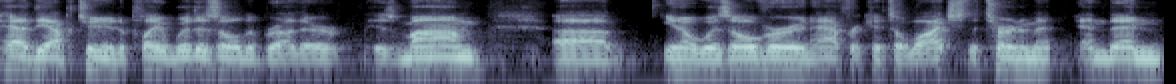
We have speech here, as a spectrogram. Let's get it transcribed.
had the opportunity to play with his older brother. His mom, uh, you know, was over in Africa to watch the tournament, and then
